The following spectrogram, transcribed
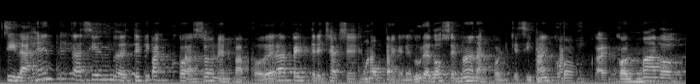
Si la gente está haciendo de tripas corazones para poder apertrecharse una para que le dure dos semanas, porque si van colmados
